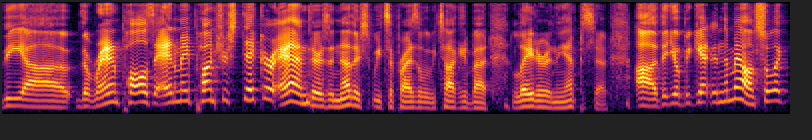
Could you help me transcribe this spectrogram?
the uh, the Rand Paul's Anime Puncher sticker, and there's another sweet surprise that we'll be talking about later in the episode uh, that you'll be getting in the mail. And so like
